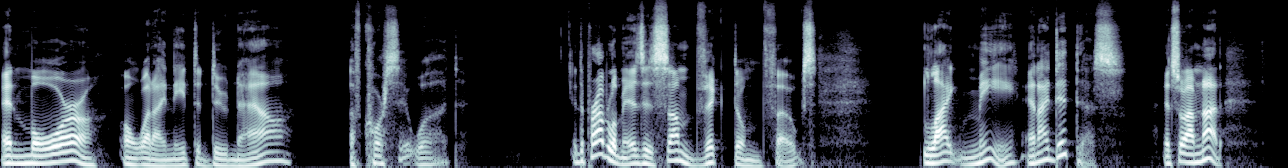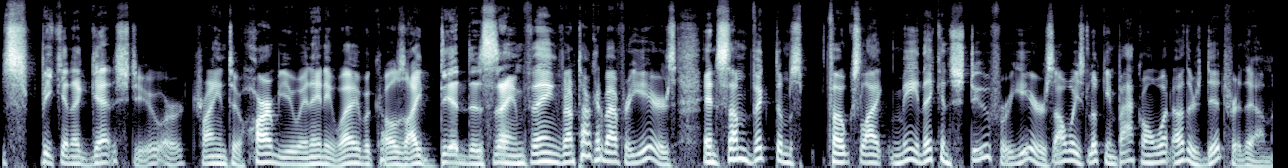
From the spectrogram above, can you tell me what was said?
and more on what I need to do now? Of course it would. The problem is, is some victim folks like me, and I did this. And so I'm not speaking against you or trying to harm you in any way because I did the same thing. I'm talking about for years. And some victims, folks like me, they can stew for years, always looking back on what others did for them.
